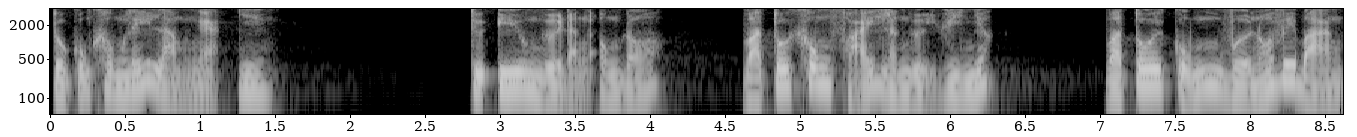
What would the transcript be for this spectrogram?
tôi cũng không lấy làm ngạc nhiên. Tôi yêu người đàn ông đó, và tôi không phải là người duy nhất. Và tôi cũng vừa nói với bạn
